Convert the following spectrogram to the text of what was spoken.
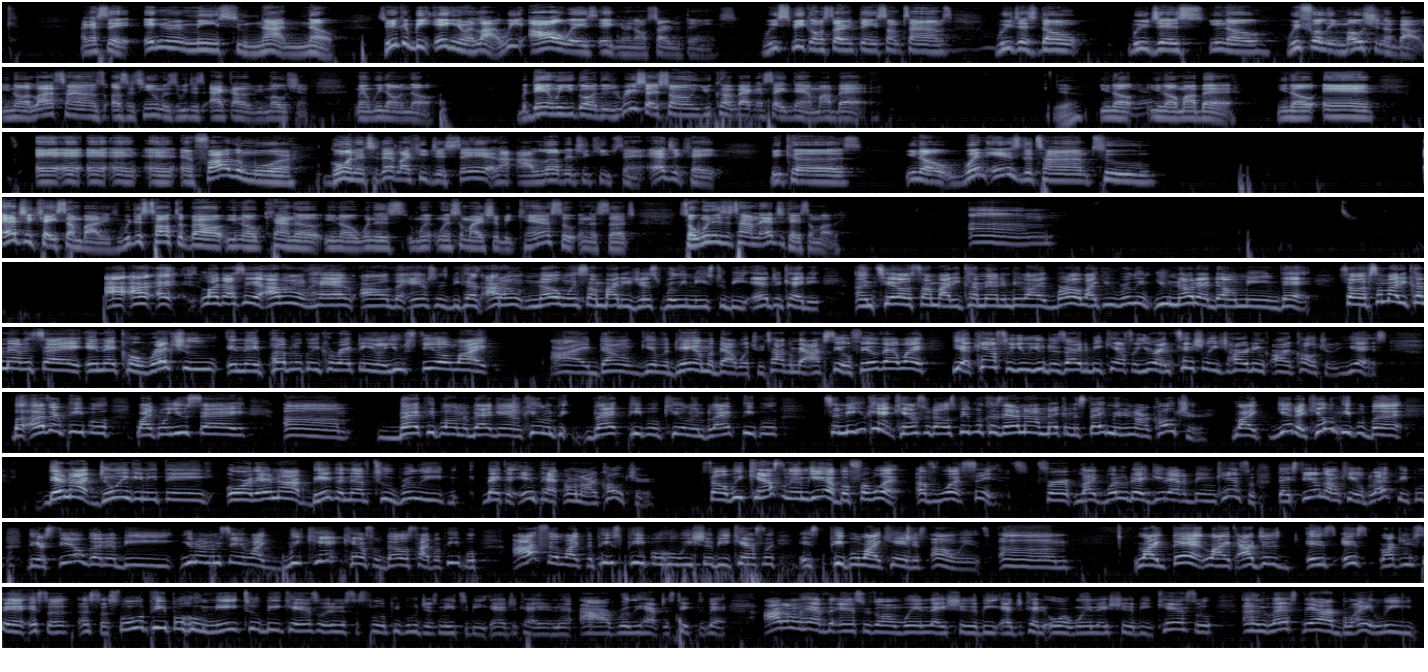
Like I said, ignorant means to not know. So you can be ignorant a lot. We always ignorant on certain things. We speak on certain things sometimes. We just don't. We just, you know, we feel emotion about. You know, a lot of times us as humans, we just act out of emotion. Man, we don't know. But then when you go and do the research on, you come back and say, "Damn, my bad." Yeah. You know, Yeah. you know, my bad. You know, and and and and, and, and furthermore, going into that, like you just said, and I, I love that you keep saying educate because you know when is the time to educate somebody? We just talked about you know kind of you know when is when, when somebody should be canceled and the such. So when is the time to educate somebody? Um, I, I, like I said, I don't have all the answers because I don't know when somebody just really needs to be educated until somebody come out and be like, bro, like you really you know that don't mean that. So if somebody come out and say and they correct you and they publicly correcting you and you still like I don't give a damn about what you're talking about. I still feel that way. Yeah, cancel you. You deserve to be canceled. You're intentionally hurting our culture. Yes. But other people, like when you say um, black people on the background killing pe- black people killing black people, to me, you can't cancel those people because they're not making a statement in our culture. Like, yeah, they're killing people, but they're not doing anything or they're not big enough to really make an impact on our culture. So we cancel them, yeah, but for what? Of what sense? For like, what do they get out of being canceled? They still gonna kill black people. They're still gonna be, you know what I'm saying? Like, we can't cancel those type of people. I feel like the piece of people who we should be canceling is people like Candace Owens. Um, like that. Like I just, it's it's like you said, it's a it's a slew of people who need to be canceled, and it's a slew of people who just need to be educated. And I really have to stick to that. I don't have the answers on when they should be educated or when they should be canceled, unless they are blatantly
